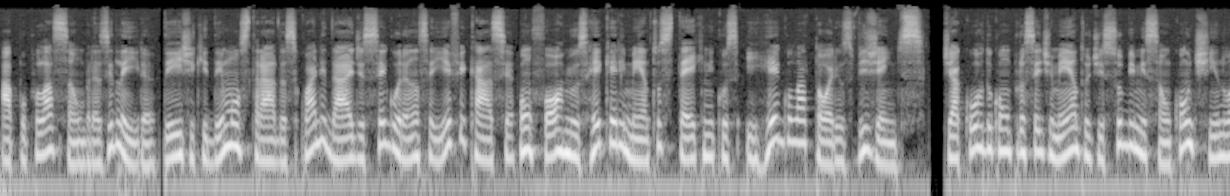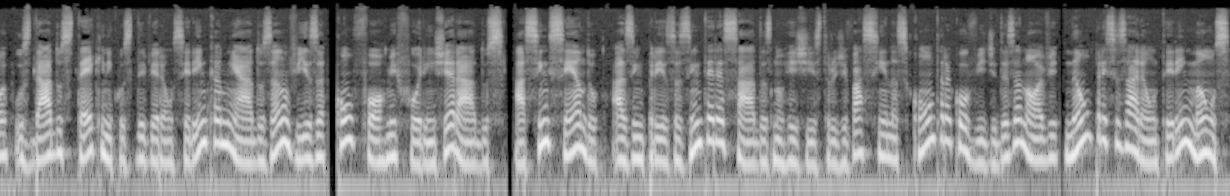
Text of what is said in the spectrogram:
à população brasileira, desde que demonstradas qualidade, segurança e eficácia conforme os requerimentos técnicos e regulatórios vigentes. De acordo com o procedimento de submissão contínua, os dados técnicos deverão ser encaminhados à Anvisa conforme forem gerados. Assim sendo, as empresas interessadas no registro de vacinas contra a Covid-19 não precisarão ter em mãos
